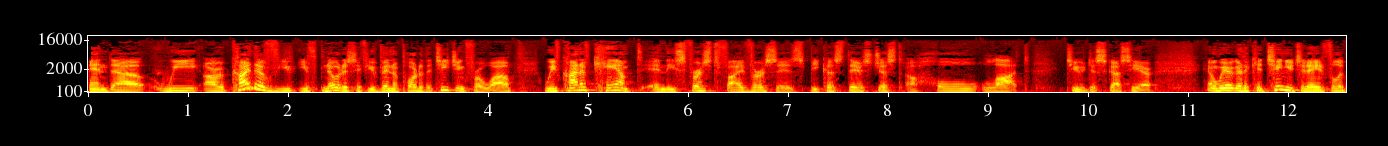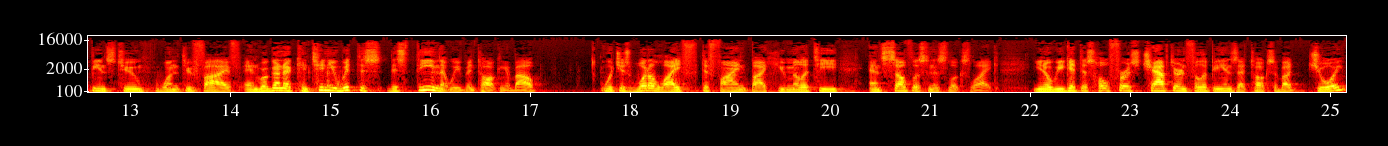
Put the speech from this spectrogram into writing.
And uh, we are kind of, you, have noticed if you've been a part of the teaching for a while, we've kind of camped in these first five verses because there's just a whole lot to discuss here. And we are going to continue today in Philippians 2 1 through 5. And we're going to continue with this, this theme that we've been talking about, which is what a life defined by humility and selflessness looks like. You know, we get this whole first chapter in Philippians that talks about joy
